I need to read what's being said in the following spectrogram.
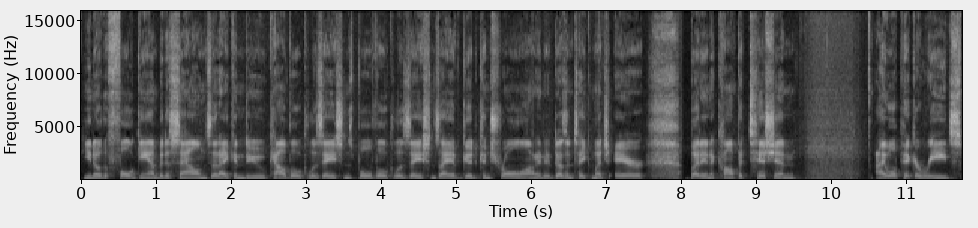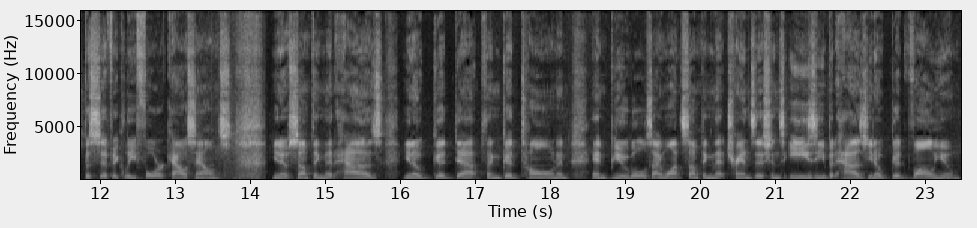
you know, the full gambit of sounds that I can do cow vocalizations, bull vocalizations. I have good control on it. It doesn't take much air. But in a competition, I will pick a reed specifically for cow sounds. You know, something that has, you know, good depth and good tone and and bugles. I want something that transitions easy but has, you know, good volume,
